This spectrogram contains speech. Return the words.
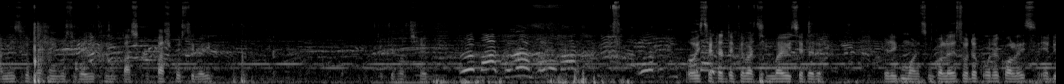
আমি স্কুল পড়াশোনা করছি ভাই, এখানে পাস পাস করছি ভাই। দেখতে পাচ্ছেন। ওই সাইডটা দেখতে পাচ্ছেন ভাই, ওই সাইডে এরিক মরিসন কলেজ ওটা পরে কলেজ এটা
